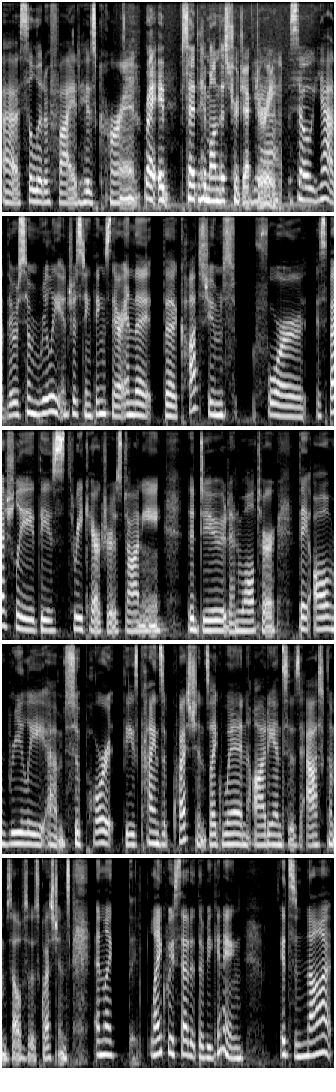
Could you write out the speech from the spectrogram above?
uh, solidified his current Right. It set him on this trajectory. Yeah. So yeah, there's some really interesting things there, and the the costumes for especially these three characters, Donnie, the dude, and Walter, they all really um, support these kinds of questions. Like when audiences ask themselves those questions, and like like we said at the beginning, it's not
